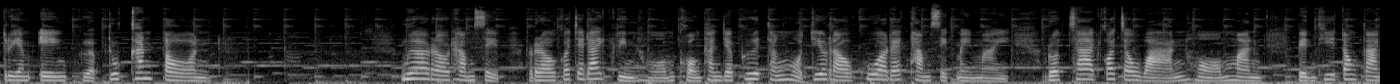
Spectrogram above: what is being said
เตรียมเองเกือบทุกขั้นตอน เมื่อเราทำเสร็จ เราก็จะได้กลิ่นหอมของธัญพืชทั้งหมดที่เราคั่วและทำเสร็จใหม่ๆ รสชาติก็จะหวานหอมมัน เป็นที่ต้องการ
